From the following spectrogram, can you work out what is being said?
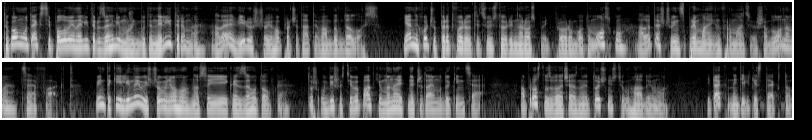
Такому тексті половина літер взагалі можуть бути не літерами, але вірю, що його прочитати вам би вдалося. Я не хочу перетворювати цю історію на розповідь про роботу мозку, але те, що він сприймає інформацію шаблонами, це факт. Він такий лінивий, що у нього на все є якась заготовка. Тож у більшості випадків ми навіть не читаємо до кінця, а просто з величезною точністю вгадуємо. І так не тільки з текстом.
